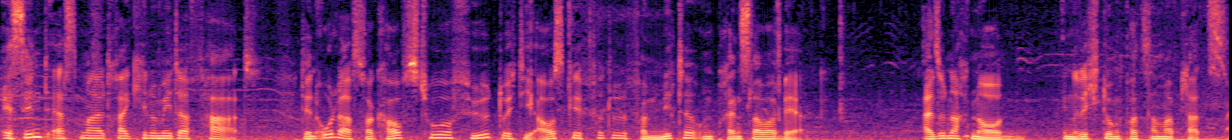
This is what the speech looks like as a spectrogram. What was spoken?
Es sind erstmal drei Kilometer Fahrt, denn Olafs Verkaufstour führt durch die Ausgehviertel von Mitte und Prenzlauer Berg. Also nach Norden, in Richtung Potsdamer Platz.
